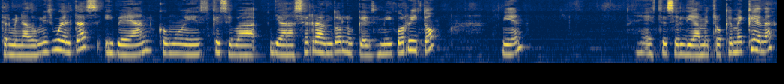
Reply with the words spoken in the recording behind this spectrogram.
terminado mis vueltas y vean cómo es que se va ya cerrando lo que es mi gorrito. Bien. Este es el diámetro que me queda.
